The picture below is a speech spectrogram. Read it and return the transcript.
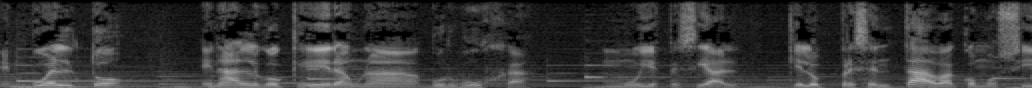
envuelto en algo que era una burbuja muy especial, que lo presentaba como si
